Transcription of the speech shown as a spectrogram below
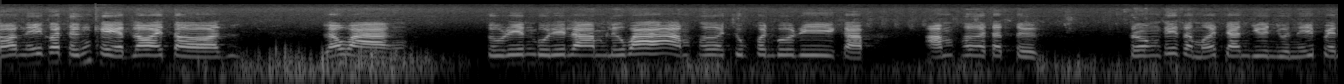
ตอนนี้ก็ถึงเขตรอยต่อระหว่างสุรินทร์บุรีรัมย์หรือว่าอำเภอชุมพลบุรีกับอำเภอสตึก ตรงที่เสมอจันยืนอยู่นี้เป็น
